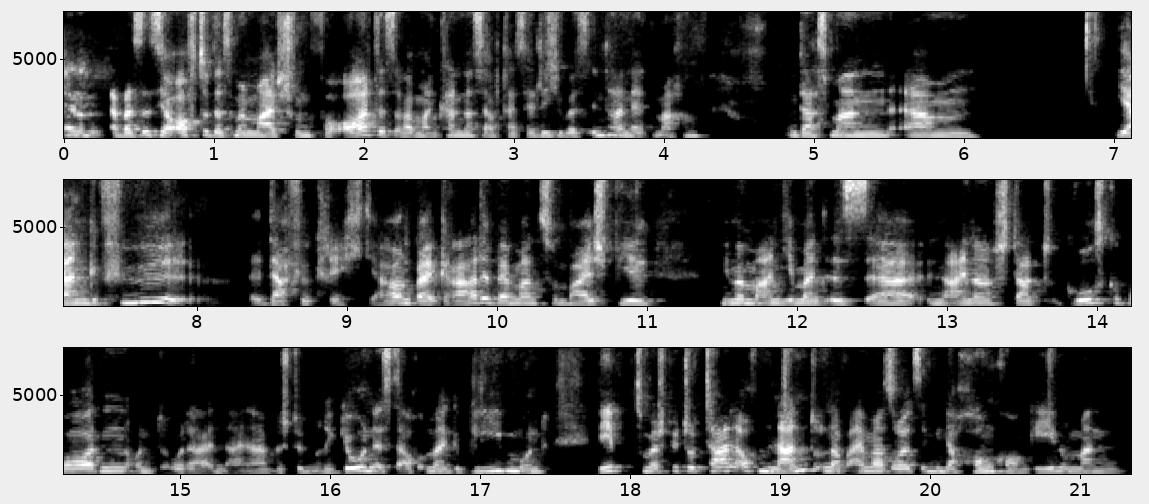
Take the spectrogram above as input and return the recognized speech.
Ähm, aber es ist ja oft so, dass man mal schon vor Ort ist, aber man kann das ja auch tatsächlich übers Internet machen. Und dass man ähm, ja ein Gefühl äh, dafür kriegt. Ja, und weil gerade wenn man zum Beispiel, nehmen wir mal an, jemand ist äh, in einer Stadt groß geworden und oder in einer bestimmten Region ist auch immer geblieben und lebt zum Beispiel total auf dem Land und auf einmal soll es irgendwie nach Hongkong gehen und man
